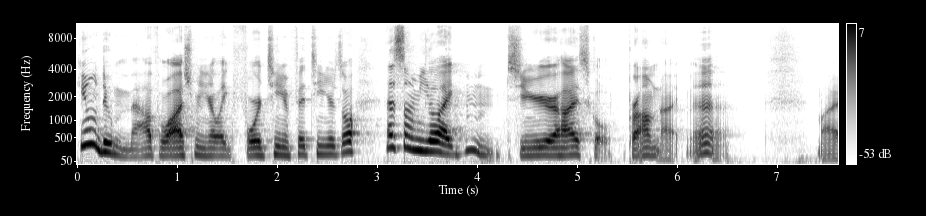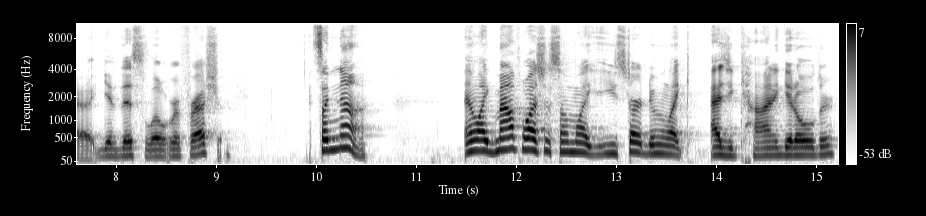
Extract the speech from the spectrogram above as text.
You don't do mouthwash when you're like 14 or 15 years old. That's something you like, hmm, senior year of high school, prom night. Eh, might uh, give this a little refresher. It's like, nah. And like mouthwash is something like you start doing like as you kind of get older.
